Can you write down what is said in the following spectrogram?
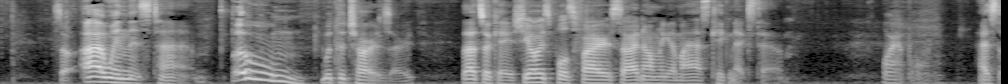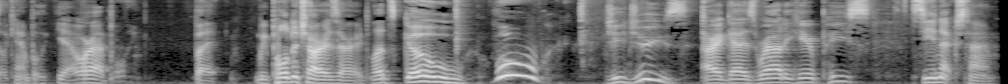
So I win this time. Boom! With the Charizard. That's okay. She always pulls fire, so I know I'm gonna get my ass kicked next time. Or at bowling. I still can't believe. Yeah, or at bowling. But we pulled a Charizard. Let's go. Woo! GG's. All right, guys, we're out of here. Peace. See you next time.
